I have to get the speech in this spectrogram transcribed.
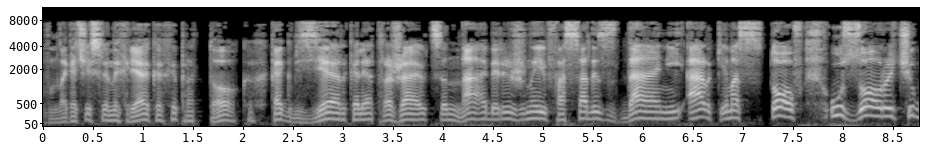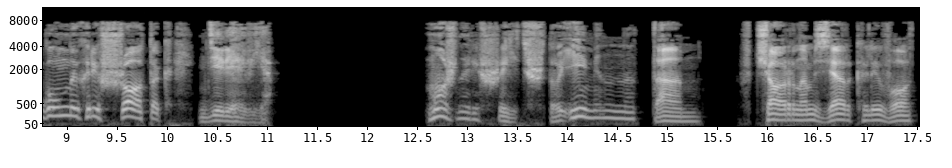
В многочисленных реках и протоках, как в зеркале, отражаются набережные, фасады зданий, арки мостов, узоры чугунных решеток, деревья. Можно решить, что именно там, в черном зеркале вод,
